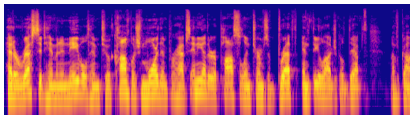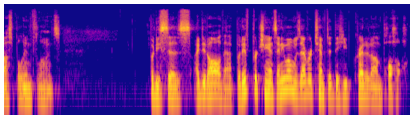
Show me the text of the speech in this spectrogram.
had arrested him and enabled him to accomplish more than perhaps any other apostle in terms of breadth and theological depth of gospel influence. But he says, I did all that. But if perchance anyone was ever tempted to heap credit on Paul,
